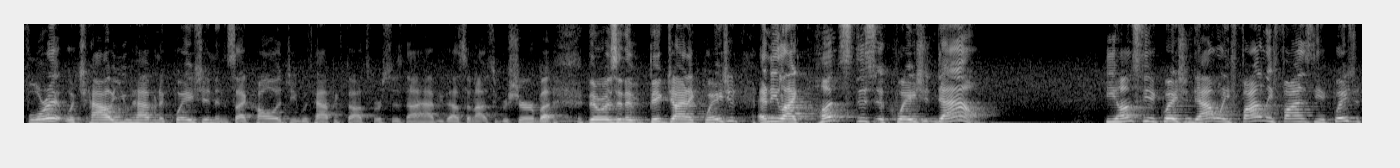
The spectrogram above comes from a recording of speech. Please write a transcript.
for it, which how you have an equation in psychology with happy thoughts versus not happy thoughts. I'm not super sure, but there was a big giant equation and he like hunts this equation down. He hunts the equation down. When he finally finds the equation,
